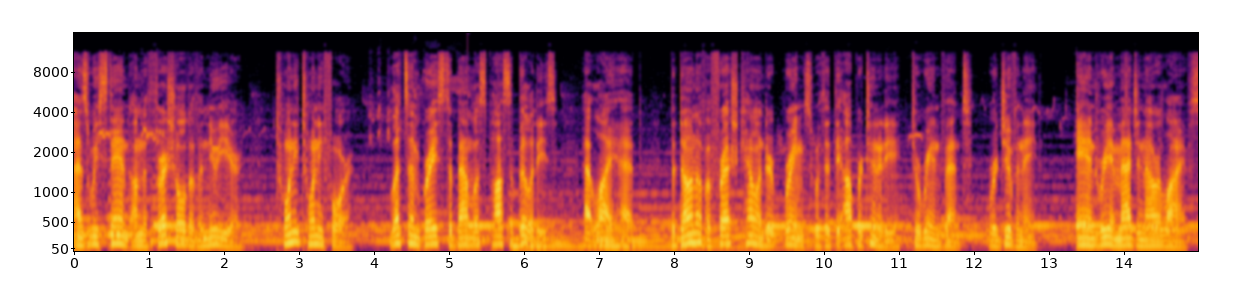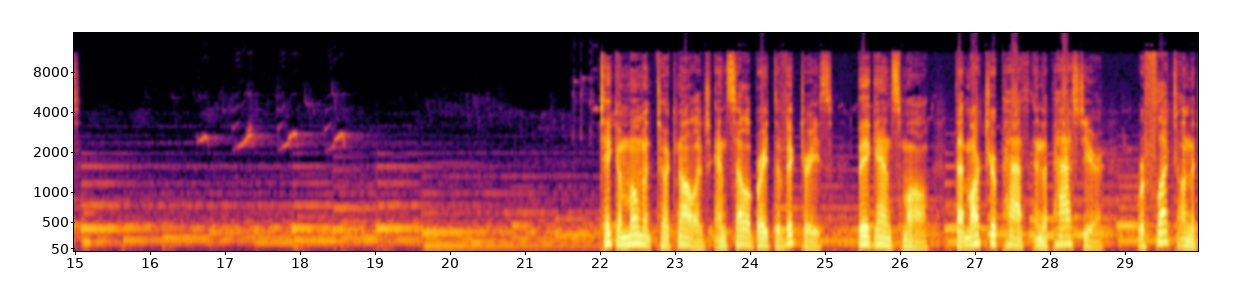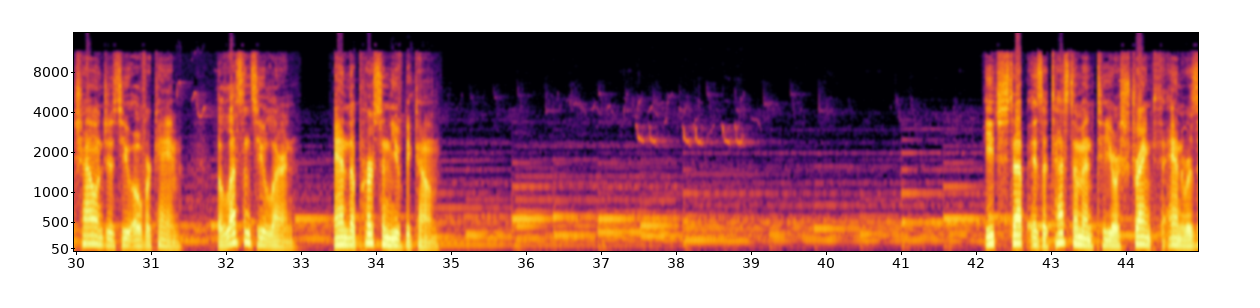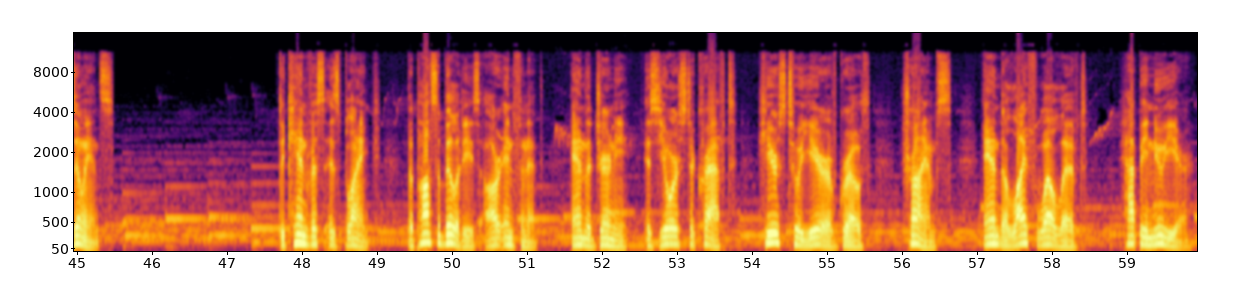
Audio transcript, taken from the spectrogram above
As we stand on the threshold of a new year, 2024, let's embrace the boundless possibilities that lie ahead. The dawn of a fresh calendar brings with it the opportunity to reinvent, rejuvenate, and reimagine our lives. Take a moment to acknowledge and celebrate the victories, big and small, that marked your path in the past year. Reflect on the challenges you overcame, the lessons you learned, and the person you've become. Each step is a testament to your strength and resilience. The canvas is blank, the possibilities are infinite, and the journey is yours to craft. Here's to a year of growth, triumphs, and a life well lived. Happy New Year!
